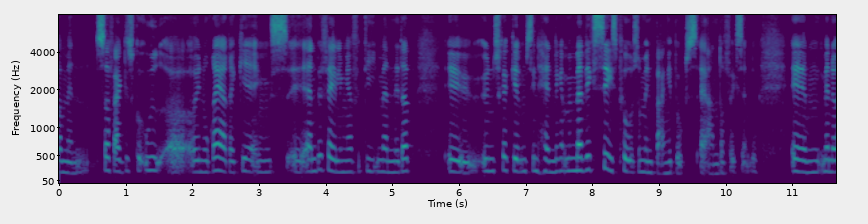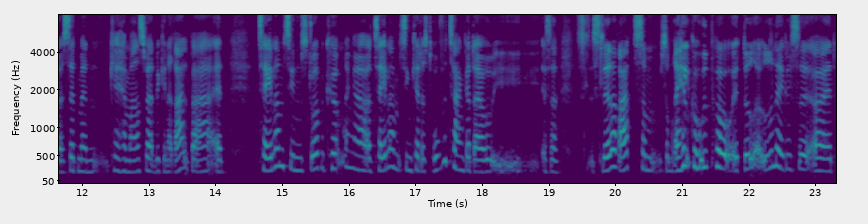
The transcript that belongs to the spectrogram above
og man så faktisk går ud og, og ignorerer regeringens øh, anbefalinger, fordi man netop øh, ønsker gennem sine handlinger, men man vil ikke ses på som en bangebuks af andre for eksempel. Øh, men også at man kan have meget svært ved generelt bare at tale om sine store bekymringer og tale om sine katastrofetanker, der er jo i, altså, slet og ret som, som regel går ud på at død og ødelæggelse, og at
